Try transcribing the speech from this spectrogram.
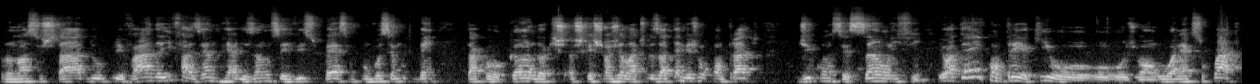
para o nosso Estado privada e fazendo, realizando um serviço péssimo, como você muito bem está colocando, as questões relativas até mesmo ao contrato de concessão, enfim. Eu até encontrei aqui, o, o, o João, o anexo 4.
